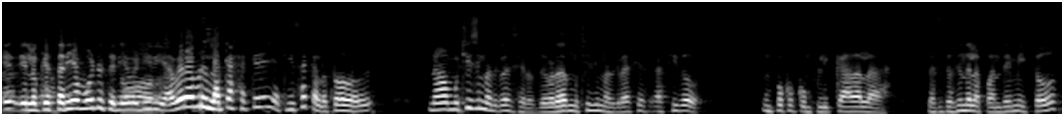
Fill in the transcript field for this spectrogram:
eh, eh, lo que estaría bueno sería venir y Todos. a ver, abre la caja que hay aquí, sácalo todo. No, muchísimas gracias, Eros, de verdad, muchísimas gracias. Ha sido un poco complicada la, la situación de la pandemia y todo, Sí.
